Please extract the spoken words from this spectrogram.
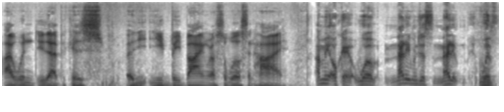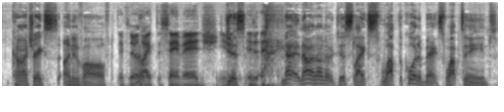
I wouldn't do that because uh, you'd be buying Russell Wilson high I mean, okay. Well, not even just not even, with contracts uninvolved. if they're No. like the same age. You know, just it- no, no, no, no. Just like swap the quarterback, swap teams.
